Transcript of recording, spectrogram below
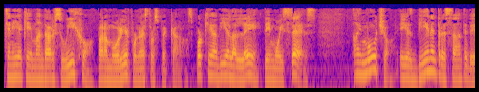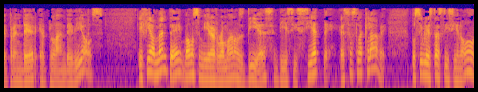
tenía que mandar su Hijo para morir por nuestros pecados? ¿Por qué había la ley de Moisés? Hay mucho y es bien interesante de aprender el plan de Dios. Y finalmente vamos a mirar Romanos 10, 17. Esa es la clave. Posible estás diciendo, oh,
